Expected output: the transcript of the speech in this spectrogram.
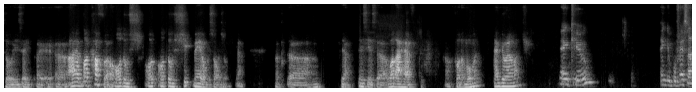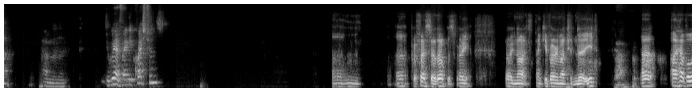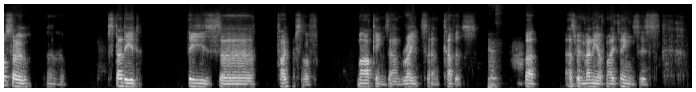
So it's a, a, uh, I have not covered all those all, all those ship mails also. Yeah, but uh, yeah, this is uh, what I have uh, for the moment. Thank you very much. Thank you. Thank you, Professor. Um, do we have any questions? Um, uh, Professor, that was very, very nice. Thank you very much indeed. Yeah. Uh, I have also uh, studied these uh, types of markings and rates and covers, Yes. but as with many of my things, is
